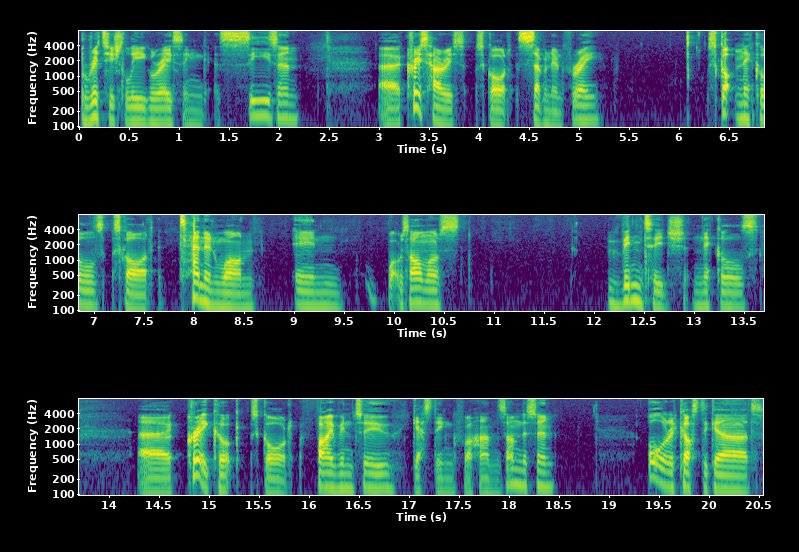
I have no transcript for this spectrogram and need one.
British League racing season. Uh, Chris Harris scored 7 in 3. Scott Nicholls scored 10 and 1 in what was almost vintage Nicholls. Uh, Craig Cook scored 5 and 2, guesting for Hans Andersen. Ulrich Ostergaard,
